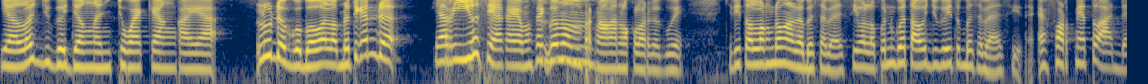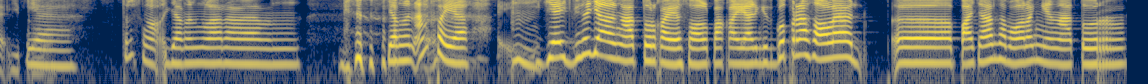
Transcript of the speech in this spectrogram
ya lo juga jangan cuek yang kayak lu udah gue bawa lo, berarti kan udah Yap. serius ya kayak maksudnya gue mau memperkenalkan lo keluarga gue. Jadi tolong dong agak basa-basi, walaupun gue tahu juga itu basa-basi. Effortnya tuh ada gitu. ya terus nggak jangan ngelarang jangan apa ya ya bisa jangan ngatur kayak soal pakaian gitu gue pernah soalnya eh, pacaran sama orang yang ngatur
